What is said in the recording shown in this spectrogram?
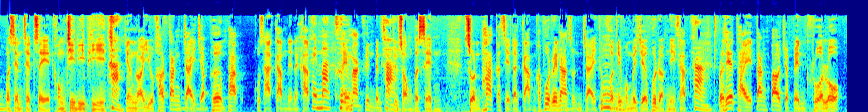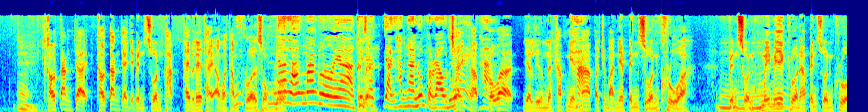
26%เศษๆของ GDP ค่ะยังน้อยอยู่เขาตั้งใจจะเพิ่มภาค อุตสาหกรรมเนี่ยนะครับให้มากขึ้นให้มากขึ้นเป็น ค่ะ32%ส่วนภาคเกษตรกรรมเขาพูดไว้น่าสนใจ ทุกคนที่ผมไปเจอพูดแบบนี้ครับ ค่ะ ประเทศไทยตั้งเป้าจะเป็นครัวโลกอืมเขาตั้งใจเขาตั้งใจจะเป็นสวนผักให้ประเทศไทยเอามาทำครัวแล้วส่งโลน่าก รักมากเลยอะ คือเห็นไหม จะอยากจะทำงานร่วมกับเราด้วยใช่ครับะ เพราะว่าอย่าลืมนะครับเมียนมาค่ะปัจจุบันเนี่ยเป็นสวนครัว เป็นสวนไม่ไม่ใช่ครัวนะครับเป็นสวนครัว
